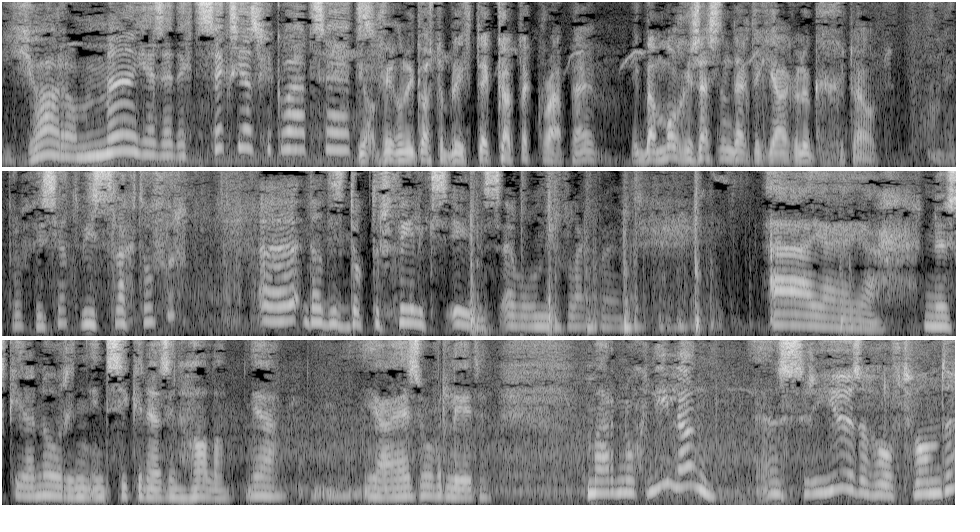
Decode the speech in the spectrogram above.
Ja, Romain, jij bent echt sexy als je kwaad bent. Ja, Veronique, alstublieft. Take cut the crap, hè. Ik ben morgen 36 jaar gelukkig getrouwd. Allee, proficiat, wie is het slachtoffer? Eh, dat is dokter Felix Elis. Hij woont hier vlakbij. Ah, ja, ja, ja. Neuskeel en oor in, in het ziekenhuis in Halle. Ja. Ja, hij is overleden. Maar nog niet lang. Een serieuze hoofdwonde.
